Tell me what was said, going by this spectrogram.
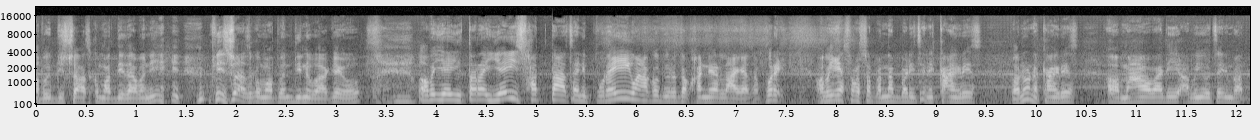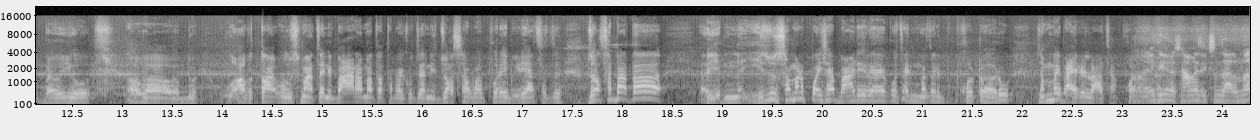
अब विश्वासको मत दिँदा पनि विश्वासको मत पनि दिनुभएकै हो। अब यही तर यही सत्ता चाहिँ पुरै उहाँको विरुद्ध खनेर लागेको छ पुरै। अब यसमा सबभन्दा बढी चाहिँ काङ्ग्रेस भनौँ न काङ्ग्रेस माओवादी अब यो चाहिँ यो अब अब त उसमा चाहिँ बाह्रमा त तपाईँको चाहिँ जसपा पुरै भिडिया छ जसपा त हिजोसम्म पैसा बाँडिरहेको चाहिँ मजाले फोटोहरू जम्मै भाइरल भएको छ। यतिखेर सामाजिक सञ्जालमा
